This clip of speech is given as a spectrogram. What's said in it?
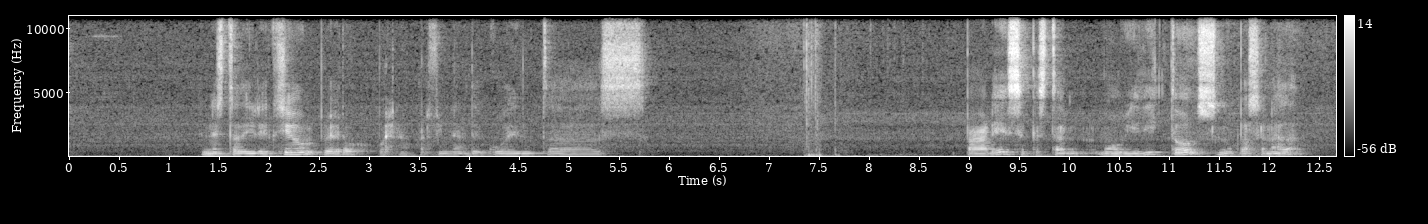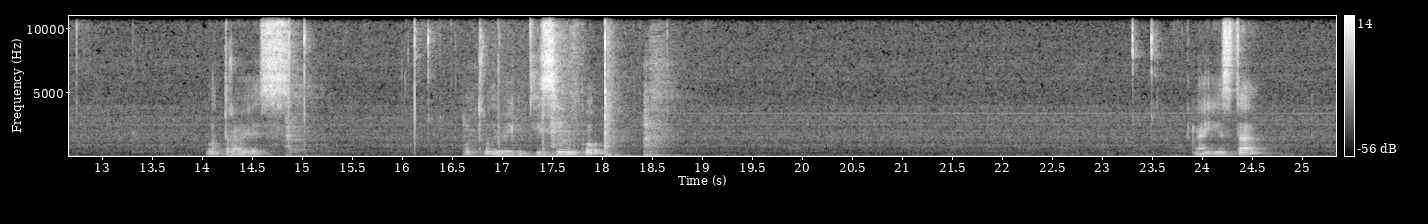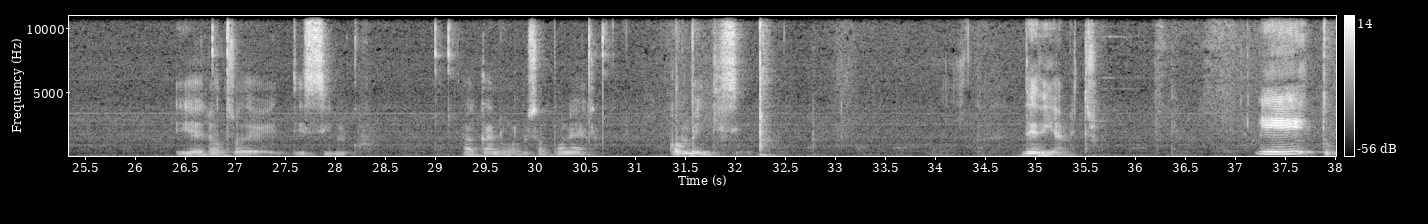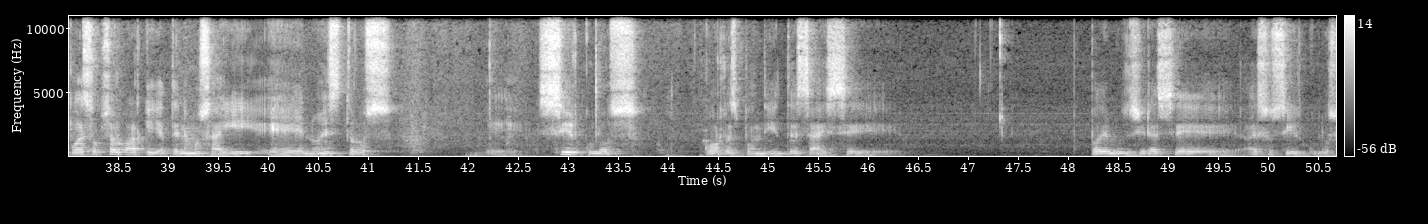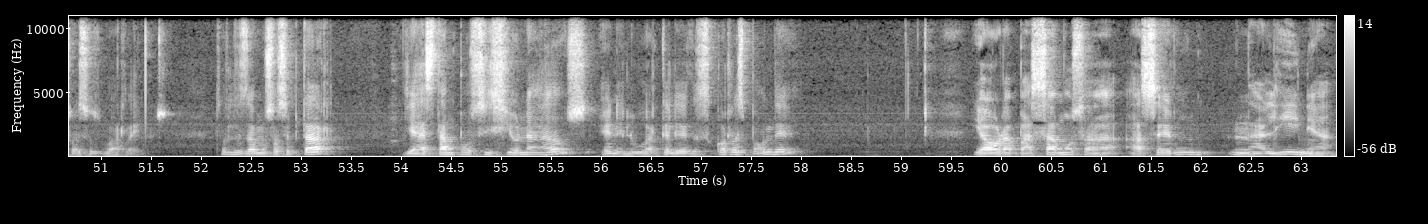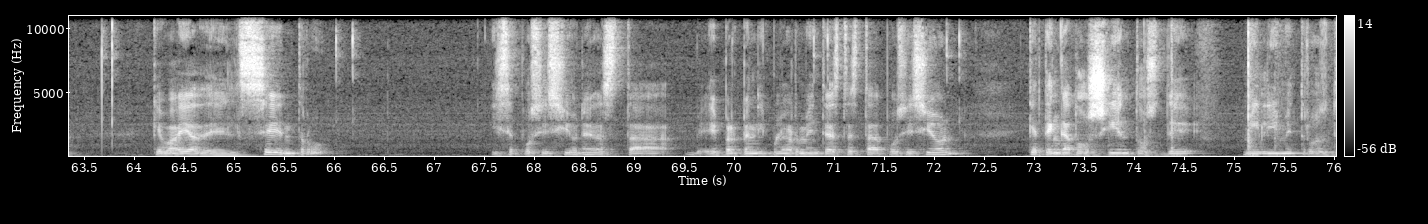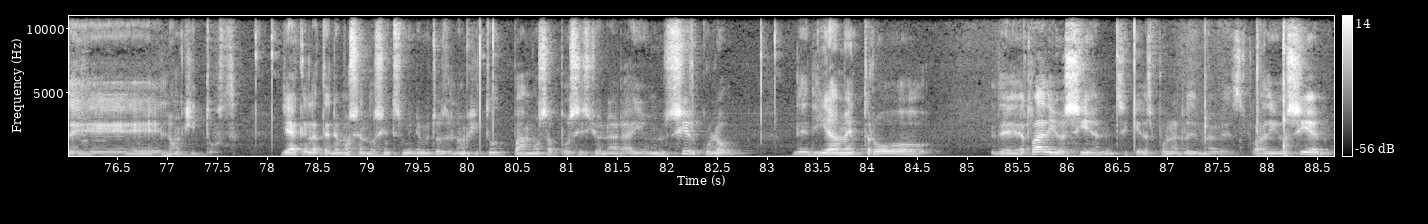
en esta dirección pero bueno al final de cuentas parece que están moviditos no pasa nada. Otra vez otro de 25 ahí está y el otro de 25 acá lo vamos a poner con 25 de diámetro. Y tú puedes observar que ya tenemos ahí eh, nuestros eh, círculos correspondientes a ese podemos decir a, ese, a esos círculos o a esos barrenos. Entonces les damos a aceptar ya están posicionados en el lugar que les corresponde. Y ahora pasamos a hacer una línea que vaya del centro y se posicione hasta eh, perpendicularmente hasta esta posición que tenga 200 de milímetros de longitud. Ya que la tenemos en 200 milímetros de longitud vamos a posicionar ahí un círculo de diámetro de radio 100, si quieres ponerle de una vez, radio 100,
